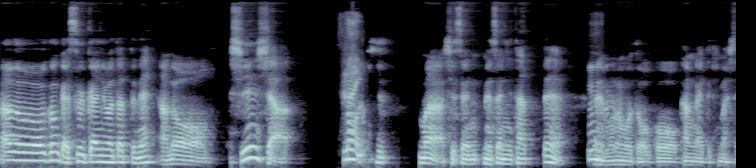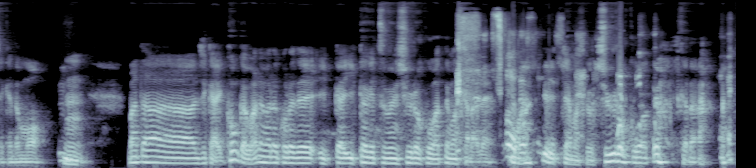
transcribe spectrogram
あの、今回数回にわたってね、あの、支援者の、はいしまあ、視線、目線に立って、うんえー物事をこう考えてきましたけども、うんうん。また次回、今回我々これで一回1ヶ月分収録終わってますからね。そうですねもうはっきり言っちゃいますけど、収録終わってますから。は い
